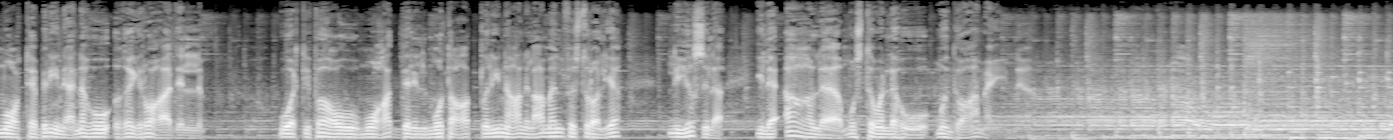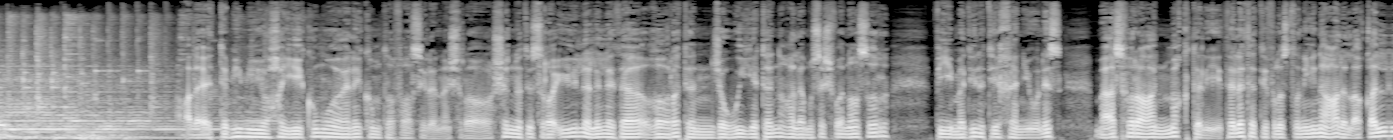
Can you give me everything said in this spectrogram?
معتبرين أنه غير عادل. وارتفاع معدل المتعطلين عن العمل في أستراليا ليصل إلى أعلى مستوى له منذ عامين. علاء التميمي يحييكم وعليكم تفاصيل النشرة. شنت إسرائيل ليلة غارة جوية على مستشفى ناصر في مدينة خان يونس ما أسفر عن مقتل ثلاثة فلسطينيين على الأقل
